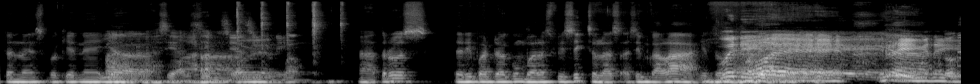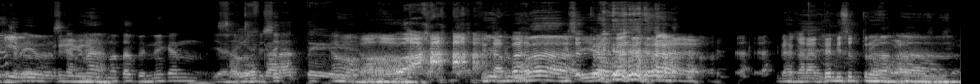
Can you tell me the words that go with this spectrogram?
dan lain sebagainya. Iya. Parah si Azim. Parah. Si Azim iya, nih. Bang. Nah, terus daripada aku balas fisik jelas Azim kalah gitu. Wede. Woi. Iya, Ngeri, ngeri. Gokil. serius Ngeri, karena notabene kan ya Saya kalau fisik karate. Oh, Oh. Wah. ditambah dua, disetrum iya. udah karate disetrum Ah, ah. Susah.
